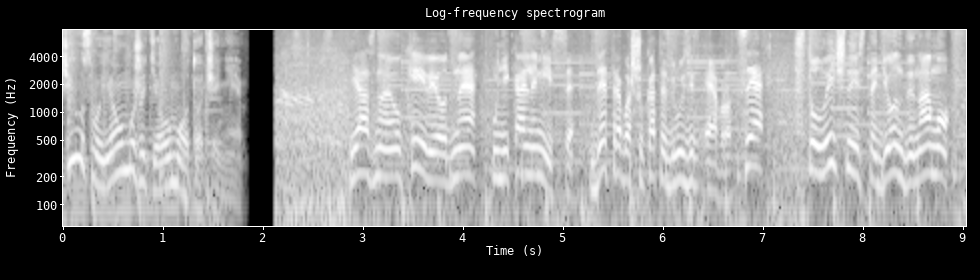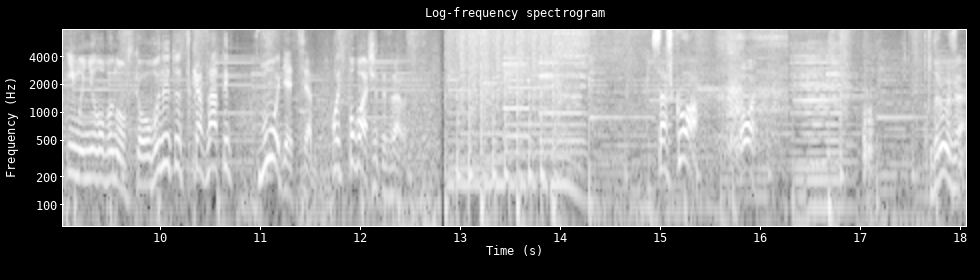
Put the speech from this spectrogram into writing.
чи у своєму життєвому оточенні. Я знаю у Києві одне унікальне місце, де треба шукати друзів Евро. Це столичний стадіон Динамо імені Лобановського. Вони тут сказати водяться. Ось побачите зараз. Сашко! О! Друже,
